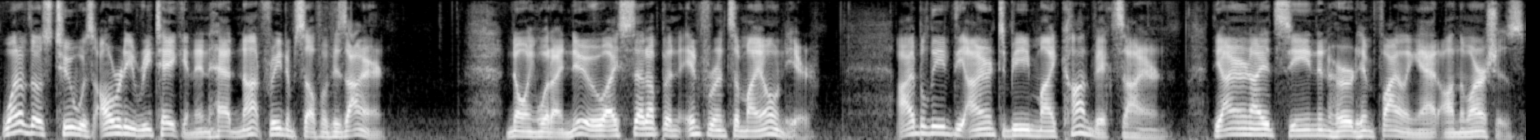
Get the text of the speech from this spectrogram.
one of those two was already retaken and had not freed himself of his iron. Knowing what I knew, I set up an inference of my own here. I believed the iron to be my convict's iron, the iron I had seen and heard him filing at on the marshes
